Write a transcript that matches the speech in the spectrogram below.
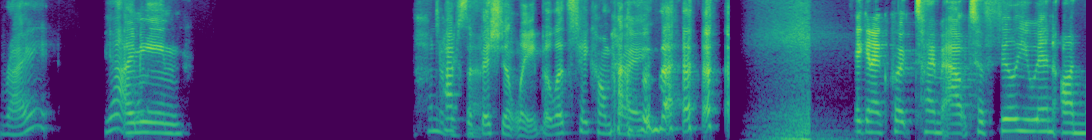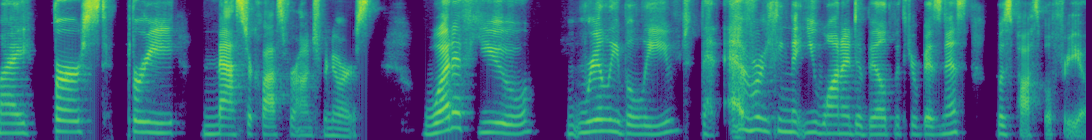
Right. Yeah. I mean, 100%. tax efficiently, but let's take home half Right. of that. taking a quick time out to fill you in on my first free masterclass for entrepreneurs. What if you really believed that everything that you wanted to build with your business was possible for you?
